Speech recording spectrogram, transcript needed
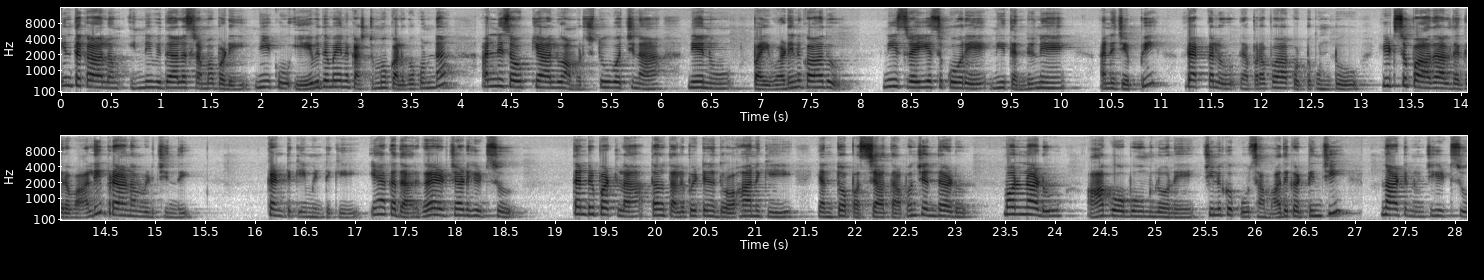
ఇంతకాలం ఇన్ని విధాల శ్రమపడి నీకు ఏ విధమైన కష్టమూ కలగకుండా అన్ని సౌఖ్యాలు అమర్చుతూ వచ్చిన నేను పైవాడిని కాదు. నీ శ్రేయస్సు కోరే నీ తండ్రినే అని చెప్పి రెక్కలు రెపరపా కొట్టుకుంటూ హిట్సు పాదాల దగ్గర వాలి ప్రాణం విడిచింది. కంటికి మింటికి ఏకదారిగా ఏడ్చాడు హిట్సు. తండ్రి పట్ల తను తలపెట్టిన ద్రోహానికి ఎంతో పశ్చాత్తాపం చెందాడు. మరునాడు ఆ గోభూమిలోనే చిలుకకు సమాధి కట్టించి నాటి నుంచి హిట్సు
